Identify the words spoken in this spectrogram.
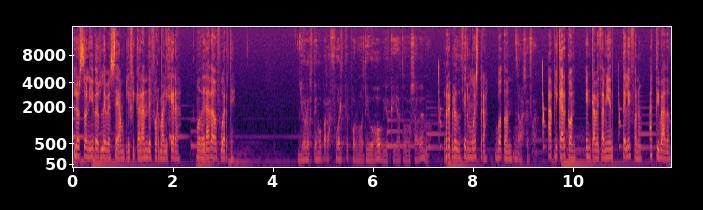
Los sonidos leves se amplificarán de forma ligera, moderada o fuerte. Yo los tengo para fuertes por motivos obvios que ya todos sabemos. Reproducir muestra, botón. No hace falta. Aplicar con, encabezamiento, teléfono, activado.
